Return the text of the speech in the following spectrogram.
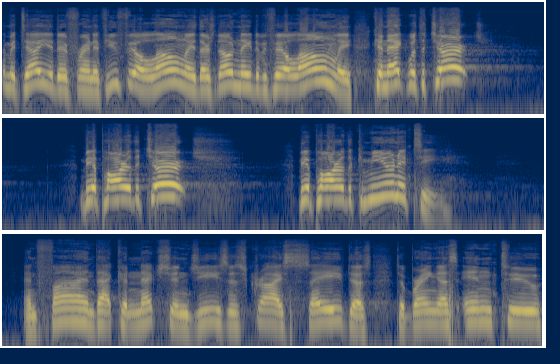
Let me tell you, dear friend, if you feel lonely, there's no need to feel lonely. Connect with the church. Be a part of the church. Be a part of the community. And find that connection. Jesus Christ saved us to bring us into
